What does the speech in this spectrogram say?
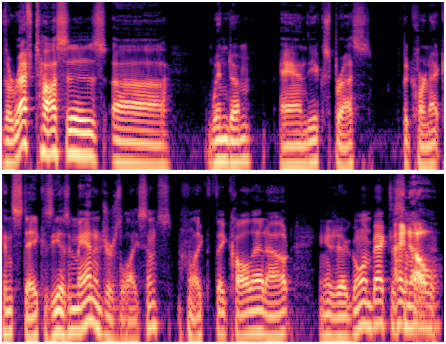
The ref tosses uh, Windham and the Express, but Cornette can stay because he has a manager's license. I like they call that out. And they're going back to I some, know.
